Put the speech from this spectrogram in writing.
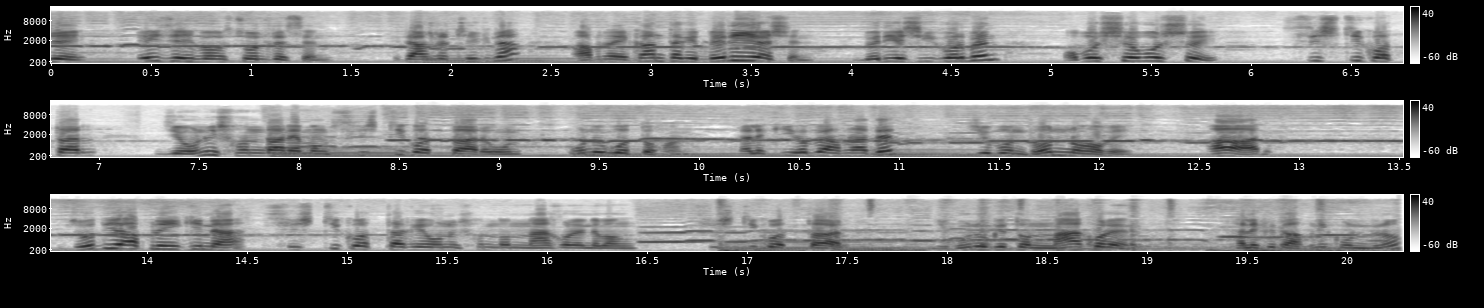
যে এই যে এইভাবে চলতেছেন, এটা আসলে ঠিক না। আপনারা এখান থেকে বেরিয়ে আসেন। বেরিয়ে এসে কী করবেন? অবশ্যই অবশ্যই সৃষ্টিকর্তার যে অনুসন্ধান এবং সৃষ্টিকর্তার অনুগত হন। তাহলে কি হবে? আপনাদের জীবন ধন্য হবে। আর যদি আপনি কিনা সৃষ্টিকর্তাকে অনুসন্ধান না করেন এবং সৃষ্টিকর্তার গুণকীর্তন না করেন, তাহলে কিন্তু আপনি কোনদিনও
